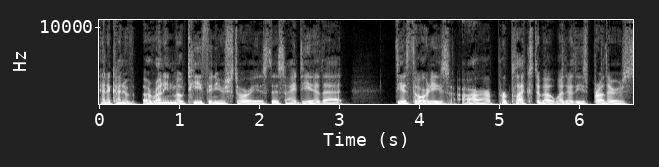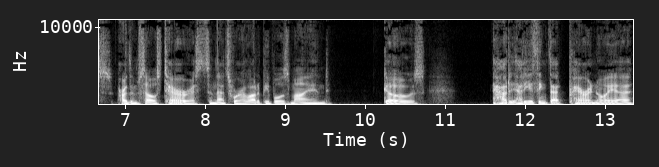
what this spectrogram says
And a kind of a running motif in your story is this idea that the authorities are perplexed about whether these brothers are themselves terrorists, and that's where a lot of people's mind goes. How do, how do you think that paranoia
